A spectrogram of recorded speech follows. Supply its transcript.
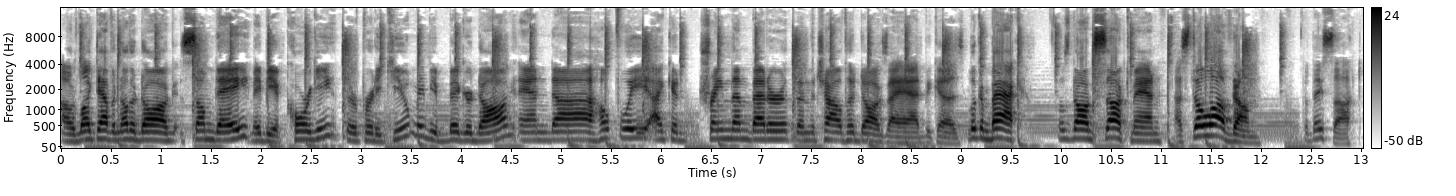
I would like to have another dog someday, maybe a corgi. They're pretty cute, maybe a bigger dog, and uh, hopefully I could train them better than the childhood dogs I had because looking back, those dogs sucked, man. I still loved them, but they sucked.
